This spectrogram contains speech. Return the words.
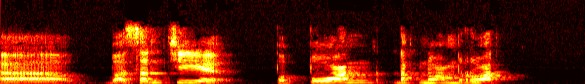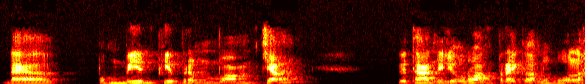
អឺបើសិនជាប្រព័ន្ធដឹកនាំរដ្ឋដែលពុំមានភាពរឹងមាំអញ្ចឹងគឺថានាយករដ្ឋមន្ត្រីគាត់រវល់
